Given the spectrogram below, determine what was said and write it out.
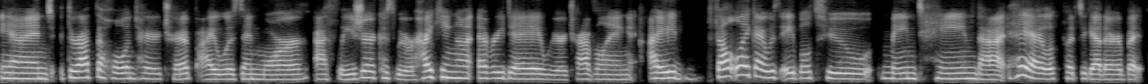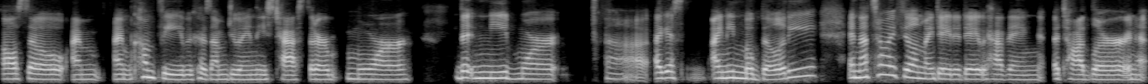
And throughout the whole entire trip, I was in more athleisure because we were hiking every day, we were traveling. I felt like I was able to maintain that hey, I look put together, but also I'm I'm comfy because I'm doing these tasks that are more that need more uh, I guess I need mobility. And that's how I feel in my day to day having a toddler and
